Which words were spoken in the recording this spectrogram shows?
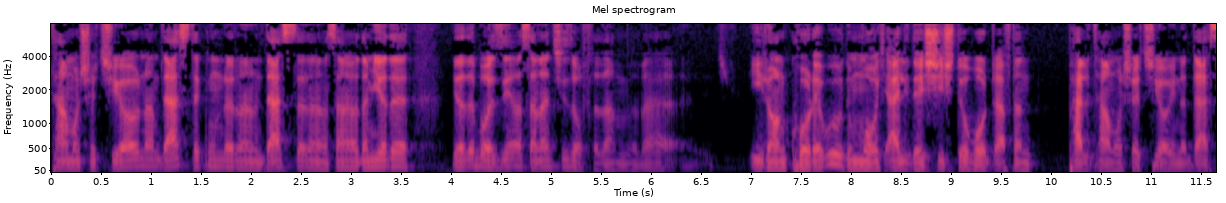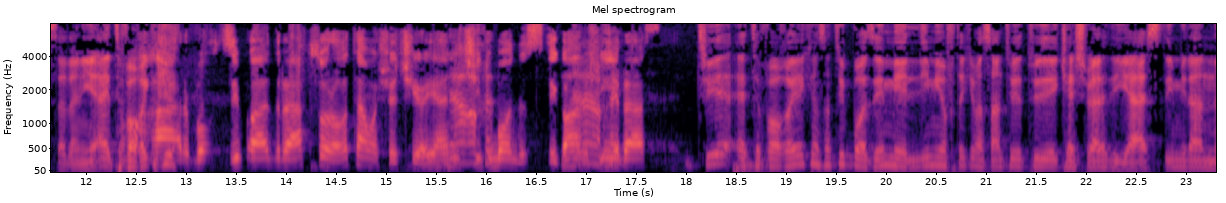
تماشاچی ها هم دست تکون دادن دست دادن مثلا آدم یاد یاد بازی مثلا چیز افتادم. و ایران کره بود. اون موقع علی دای 6 دو برد رفتن پل تماشاچی ها اینا دست دادن یه اتفاقی که هر بازی باید رفت سراغ تماشاچی ها یعنی چی تو باندسلیگا همیشه این رفت؟ توی اتفاقایی که مثلا توی بازی ملی میفته که مثلا توی توی کشور دیگه هستی میرن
